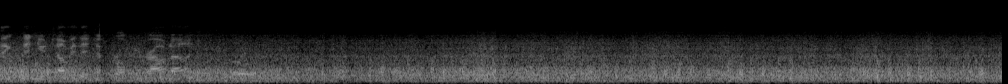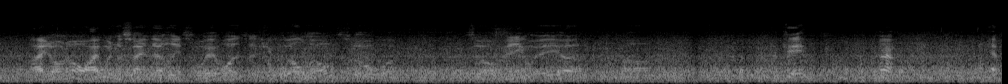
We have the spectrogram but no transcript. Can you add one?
think, didn't you tell me they just broke ground on it? I don't know. I wouldn't have signed that lease the way it was, as you well know. So, uh, so anyway, uh, uh, okay. Yeah. Yep.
